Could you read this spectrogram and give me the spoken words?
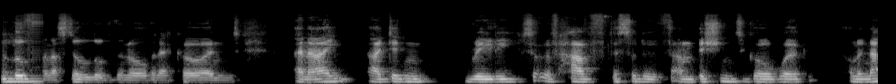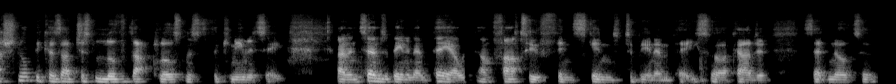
love and I still love the Northern Echo, and and I I didn't really sort of have the sort of ambition to go work on a national because I just loved that closeness to the community. And in terms of being an MP, I, am far too thin-skinned to be an MP, so I kind of said no to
